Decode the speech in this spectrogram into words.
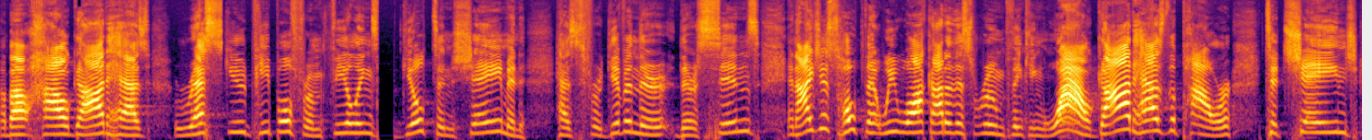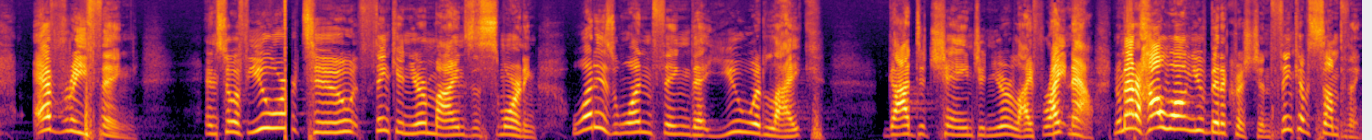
about how God has rescued people from feelings of guilt and shame and has forgiven their, their sins. And I just hope that we walk out of this room thinking, wow, God has the power to change everything. And so, if you were to think in your minds this morning, what is one thing that you would like God to change in your life right now. No matter how long you've been a Christian, think of something.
